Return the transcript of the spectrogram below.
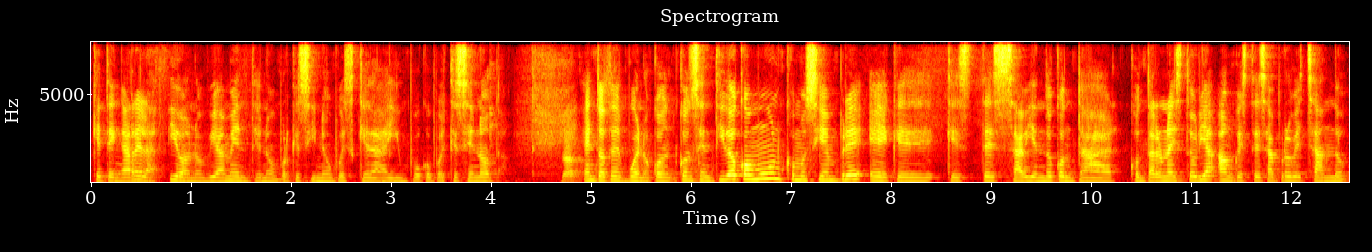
que tenga relación, obviamente, ¿no? Porque si no, pues queda ahí un poco, pues que se nota. Entonces, bueno, con, con sentido común, como siempre, eh, que, que estés sabiendo contar, contar una historia, aunque estés aprovechando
